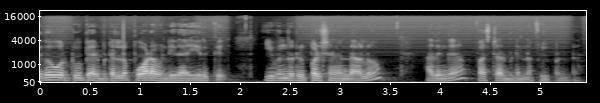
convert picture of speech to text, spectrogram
ஏதோ ஒரு டூ பி ஆர்பிட்டலில் போட வேண்டியதாக இருக்குது ஈவன் வந்து ரிப்பல்ஷன் இருந்தாலும் அதுங்க ஃபஸ்ட் ஆர்பிட்டல் நான் ஃபில் பண்ணுறேன்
